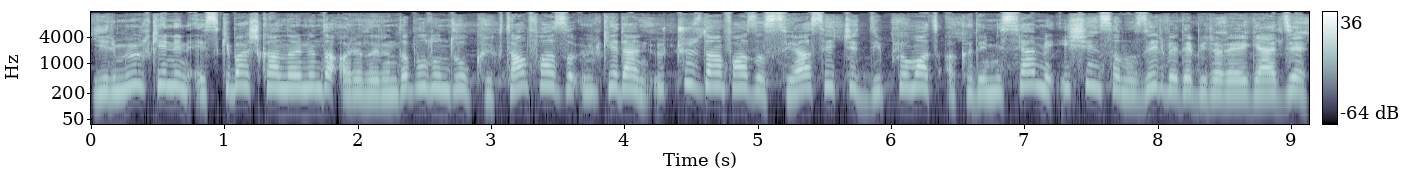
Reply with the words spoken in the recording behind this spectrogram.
20 ülkenin eski başkanlarının da aralarında bulunduğu 40'tan fazla ülkeden 300'den fazla siyasetçi, diplomat, akademisyen ve iş insanı zirvede bir araya geldi.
